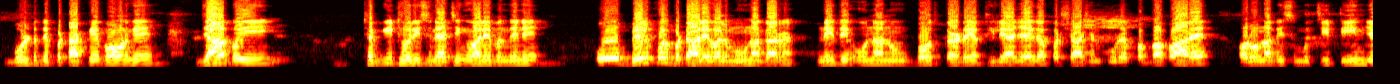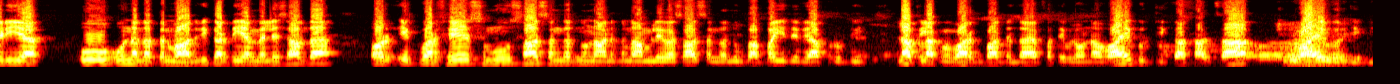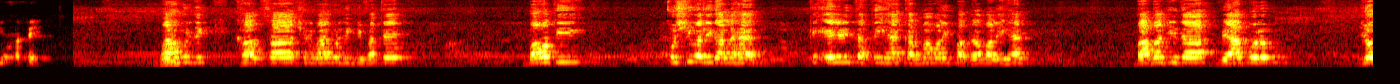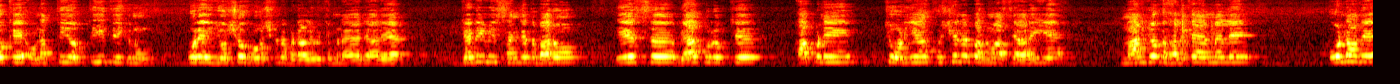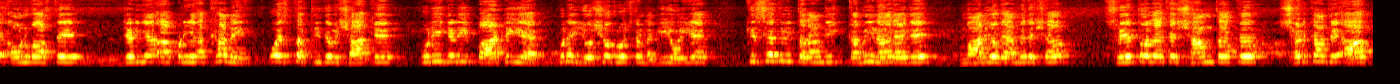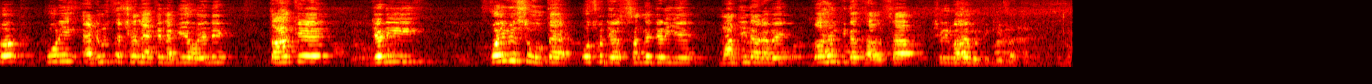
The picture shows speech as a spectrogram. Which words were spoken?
ਬੁਲਟ ਦੇ ਪਟਾਕੇ ਪਾਉਣਗੇ ਜਾਂ ਕੋਈ ਠੱਗੀ ਠੋਰੀ ਸਨੈਚਿੰਗ ਵਾਲੇ ਬੰਦੇ ਨੇ, ਉਹ ਬਿਲਕੁਲ ਬਟਾਲੇ ਵੱਲ ਮੂੰਹ ਨਾ ਕਰਨ ਨਹੀਂ ਤੇ ਉਹਨਾਂ ਨੂੰ ਬਹੁਤ ਕਰੜੇ ਹੱਥੀ ਲਿਆ ਜਾਏਗਾ, ਪ੍ਰਸ਼ਾਸਨ ਪੂਰਾ ਪੱਬਾ ਭਾਰ ਹੈ ਔਰ ਉਹਨਾਂ ਦੀ ਸਮੁੱਚੀ ਟੀਮ ਜਿਹੜੀ ਆ, ਉਹ ਉਹਨਾਂ ਦਾ ਧੰਨਵਾਦ ਵੀ ਕਰਦੀ ਹੈ ਐਮਐਲਏ ਸਾਹਿਬ ਦਾ। ਔਰ ਇੱਕ ਵਾਰ ਫੇਰ ਸਮੂਹ ਸਾਧ ਸੰਗਤ ਨੂੰ ਨਾਨਕ ਨਾਮ ਲੈਵਾ, ਸਾਧ ਸੰਗਤ ਨੂੰ ਬਾਬਾ ਜੀ ਦੇ ਵਿਆਹ ਪੁਰਬ ਦੀ ਲੱਖ ਲੱਖ ਮੁਬਾਰਕਬਾਦ ਦਿੰਦਾ ਹੈ। ਫਤਿਹ ਬੁਲਾਉਣਾ ਵਾਹਿਗੁਰੂ ਜੀ ਕਾ ਖਾਲਸਾ, ਵਾਹਿਗੁਰੂ ਜੀ ਕੀ ਫਤਿਹ। ਵਾਹਿਗੁਰੂ ਜੀ ਖਾਲਸਾ, ਸ੍ਰੀ ਵਾਹਿਗੁਰੂ ਜੀ ਕੀ ਫਤਿਹ। ਬਹੁਤ ਹੀ ਖੁਸ਼ੀ ਵਾਲੀ ਗੱਲ ਹੈ ਕਿ ਇਹ ਜਿਹੜੀ ਧਰਤੀ ਹੈ, ਕਰਮਾਂ ਵਾਲੀ, ਭਾਗਾਂ ਵਾਲੀ ਹੈ ਬਾਬਾ ਜੀ ਦਾ ਵਿਆਹ ਪੁਰਬ, ਜੋ ਕਿ 29 ਔਰ 30 ਤਰੀਕ ਨੂੰ ਪੂਰੇ ਜੋਸ਼ੋ ਖਰੋਸ਼ ਨਾਲ ਬਟਾਲੇ ਵਿੱਚ ਮਨਾਇਆ ਜਾ ਰਿਹਾ ਹੈ। ਜਿਹੜੀ ਵੀ ਸੰਗਤ ਬਾਹਰੋਂ ਇਸ ਵਿਆਹ ਪੁਰਬ 'ਚ ਆਪਣੇ ਝੋਲੀਆਂ ਖੁਸ਼ੀਆਂ ਨਾਲ ਭਰਨ ਵਾਸਤੇ ਆ ਰਹੀ ਹੈ, ਮਾਨਯੋਗ ਹਲਕਾ ਐਮਐਲਏ ਉਹਨਾਂ ਦੇ ਆਉਣ ਵਾਸਤੇ ਜਿਹੜੀਆਂ ਆਪਣੀਆਂ ਅੱਖਾਂ ਨੇ, ਉਹ ਇਸ ਧਰਤੀ ਤੇ ਵਿਛਾ ਕੇ ਪੂਰੀ ਜਿਹੜੀ ਪਾਰਟੀ ਹੈ, ਪੂਰੇ ਜੋਸ਼ੋ ਖਰੋਸ਼ ਨਾਲ ਲੱਗੀ ਹੋਈ ਹੈ। ਕਿਸੇ ਵੀ ਤਰ੍ਹਾਂ ਦੀ ਕਮੀ ਨਾ ਰਹਿ ਜਾਏ ਮਾਨਯੋਗ ਐਮਐਲਏ ਸਾਹਿਬ ਸਵੇਰ ਤੋਂ ਲੈ ਕੇ ਸ਼ਾਮ ਤੱਕ ਸੜਕਾਂ ਤੇ ਆਪ ਪੂਰੀ ਐਡਮਿਨਿਸਟ੍ਰੇਸ਼ਨ ਲੈ ਕੇ ਲੱਗੇ ਹੋਏ ਨੇ ਤਾਂ ਕਿ ਜਿਹੜੀ ਕੋਈ ਵੀ ਸਹੂਲਤ ਹੈ, ਉਸ ਨੂੰ ਜਿਹੜੀ ਸੰਗਤ ਜਿਹੜੀ ਹੈ ਵਾਂਝੀ ਨਾ ਰਵੇ। ਵਾਹਿਗੁਰੂ ਜੀ ਕਾ ਖਾਲਸਾ, ਸ੍ਰੀ ਵਾਹਿਗੁਰੂ ਜੀ ਕੀ ਫਤਿਹ।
